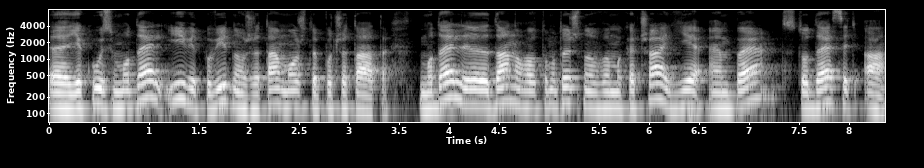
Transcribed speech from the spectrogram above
е, якусь модель, і відповідно вже там можете почитати. Модель е, даного автоматичного вимикача є MB110A.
